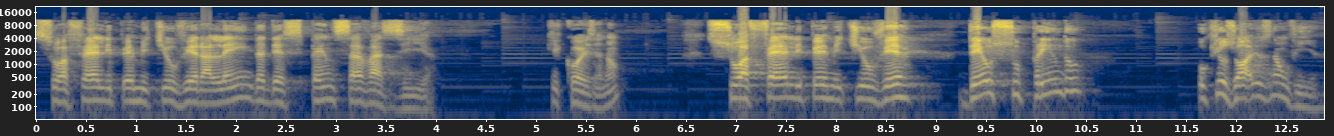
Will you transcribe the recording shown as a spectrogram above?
Sua fé lhe permitiu ver além da despensa vazia. Que coisa, não? Sua fé lhe permitiu ver Deus suprindo o que os olhos não viam.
